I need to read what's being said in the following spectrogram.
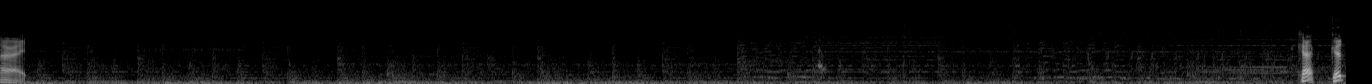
All right. Okay, good.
